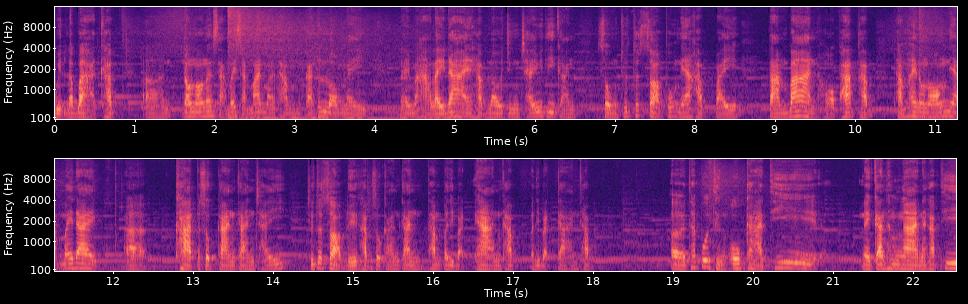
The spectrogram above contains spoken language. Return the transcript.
วิดระบาดครับอ่าน้องๆนักศึกษาไม่สามารถมาทำการทดลองในในมหาลัยได้นะครับ เราจึงใช้วิธีการส่งชุดทดสอบพวกนี้ครับไปตามบ้านหอพักครับทำให้น้องๆเนี่ยไม่ได้อ่อ ขาดประสบการณ์การใช้ชุดทดสอบ หรือขาดประสบการณ์การทำปฏิบัติงานครับปฏิบัติการครับถ้าพูดถึงโอกาสที่ในการทำงานนะครับที่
